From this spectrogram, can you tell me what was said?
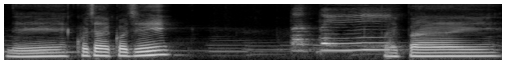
네, 코자 할 거지? 빠이빠이. 빠이빠이.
